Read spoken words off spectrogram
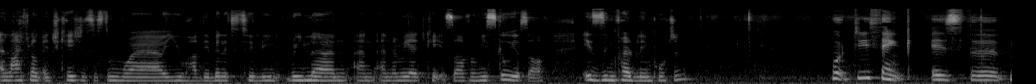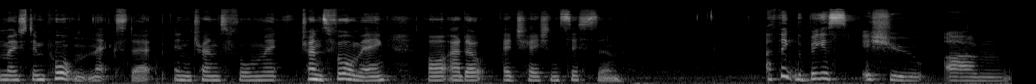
a lifelong education system where you have the ability to le- relearn and, and re educate yourself and reskill yourself is incredibly important. What do you think is the most important next step in transforming transforming our adult education system? I think the biggest issue um,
